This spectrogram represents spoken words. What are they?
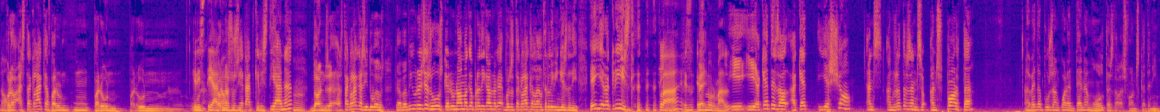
No. però està clar que per un, per un, per un Cristià, una, no? una societat cristiana, Mm. doncs eh, està clar que si tu veus que va viure Jesús, que era un home que predicava una... doncs està clar que l'altre li vingués de dir ell era Crist. Clar, és, és normal. I, i aquest és el, aquest, i això ens, a nosaltres ens, ens porta a haver de posar en quarantena moltes de les fonts que tenim.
